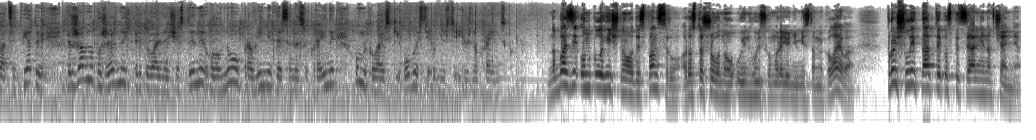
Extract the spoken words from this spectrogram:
25-ї державно-пожежної рятувальної частини головного управління ДСНС України у Миколаївській області у місті Южноукраїнськ. На базі онкологічного диспансеру, розташованого у Інгульському районі міста Миколаєва, пройшли тактико-спеціальні навчання.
